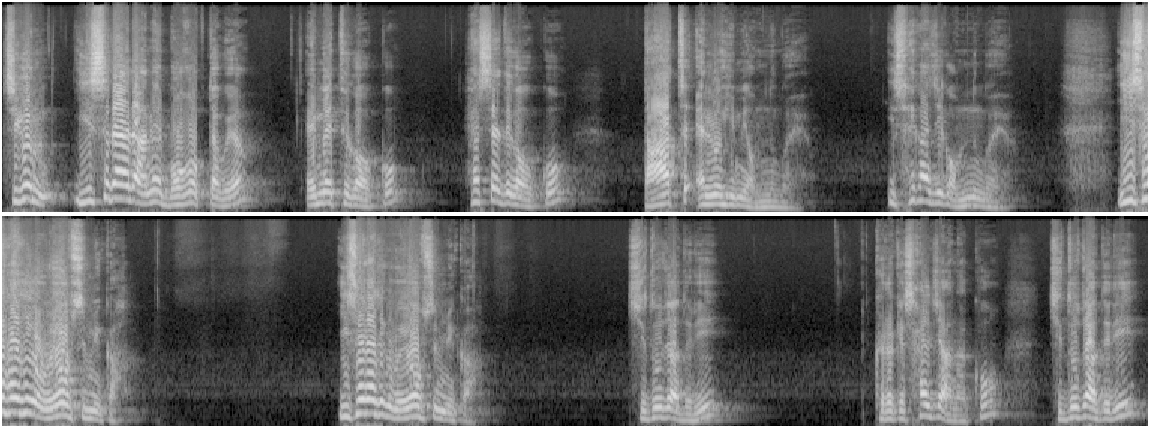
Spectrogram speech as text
지금 이스라엘 안에 뭐가 없다고요? 에메트가 없고 헤세드가 없고 다트 엘로힘이 없는 거예요. 이 세 가지가 없는 거예요. 이 세 가지가 왜 없습니까? 이 세 가지가 왜 없습니까? 지도자들이 그렇게 살지 않았고 지도자들이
